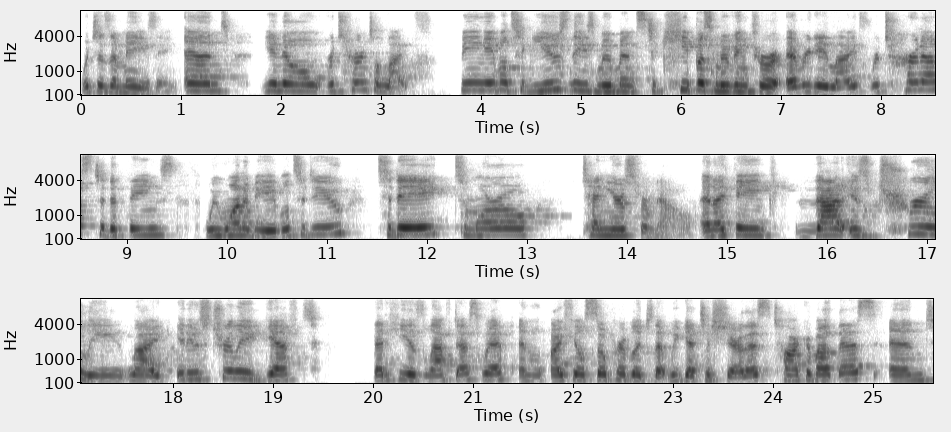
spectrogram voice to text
which is amazing. And you know, return to life. Being able to use these movements to keep us moving through our everyday life, return us to the things we want to be able to do today, tomorrow, 10 years from now. And I think that is truly like, it is truly a gift that he has left us with. And I feel so privileged that we get to share this, talk about this. And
